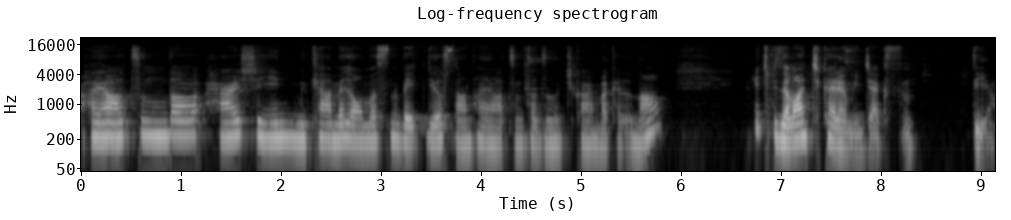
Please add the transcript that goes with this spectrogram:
hayatında her şeyin mükemmel olmasını bekliyorsan hayatın tadını çıkarmak adına hiçbir zaman çıkaramayacaksın diyor.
